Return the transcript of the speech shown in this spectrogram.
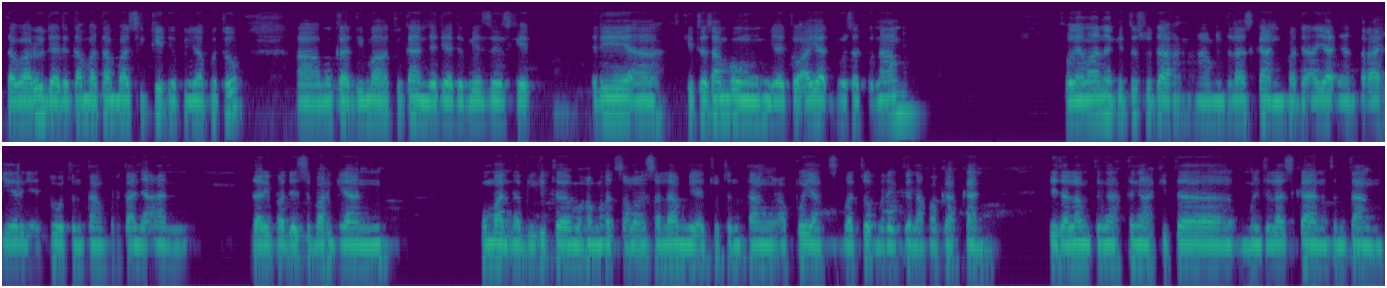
Cetak baru dia ada tambah-tambah sikit dia punya apa tu. Uh, mukadimah tu kan jadi ada beza sikit. Jadi uh, kita sambung iaitu ayat 216. Sebagaimana kita sudah uh, menjelaskan pada ayat yang terakhir iaitu tentang pertanyaan daripada sebahagian umat Nabi kita Muhammad SAW iaitu tentang apa yang sepatut mereka nafkahkan di dalam tengah-tengah kita menjelaskan tentang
